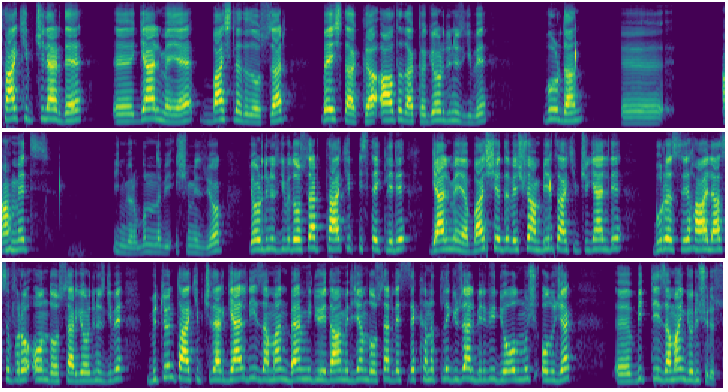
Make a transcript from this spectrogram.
Takipçiler de e, gelmeye başladı dostlar. 5 dakika 6 dakika gördüğünüz gibi buradan e, Ahmet bilmiyorum bununla bir işimiz yok. Gördüğünüz gibi dostlar takip istekleri gelmeye başladı ve şu an bir takipçi geldi. Burası hala 0'a 10 dostlar gördüğünüz gibi. Bütün takipçiler geldiği zaman ben videoya devam edeceğim dostlar ve size kanıtlı güzel bir video olmuş olacak. Ee, bittiği zaman görüşürüz.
